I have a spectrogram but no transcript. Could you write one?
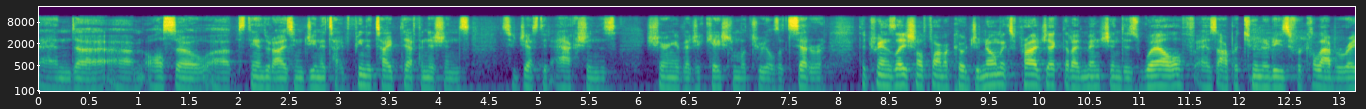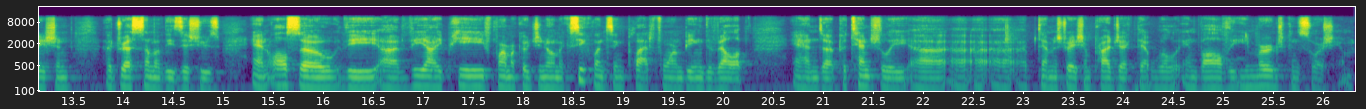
and uh, um, also uh, standardizing genotype phenotype definitions, suggested actions, sharing of educational materials, et cetera. The Translational Pharmacogenomics Project that I mentioned as well as opportunities for collaboration address some of these issues, and also the uh, VIP pharmacogenomic sequencing platform being developed and uh, potentially uh, a, a, a demonstration project that will involve the eMERGE consortium.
